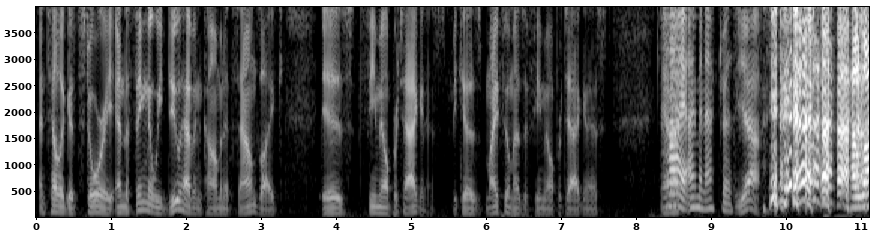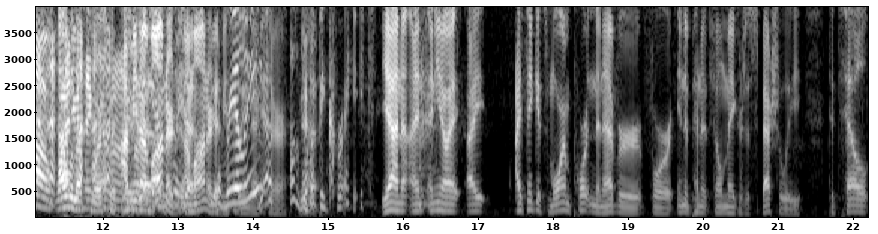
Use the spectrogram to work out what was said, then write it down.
and tell a good story. And the thing that we do have in common, it sounds like, is female protagonists because my film has a female protagonist. and Hi, I, I'm an actress. yeah. Hello. Why would love to work with you. I mean, you. I'm Yes, honored. please. I'm Yes, honored to be Really? sitting next to her. Oh, that would be great. Yeah, and, and and you know, I, I I think it's more important than ever for independent filmmakers, especially, to tell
